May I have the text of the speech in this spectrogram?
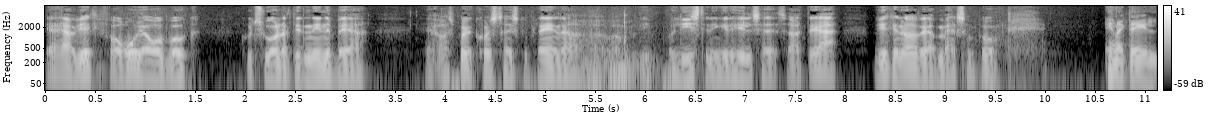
Jeg er virkelig forurolig over woke-kulturen og det, den indebærer, ja, også på det kunstneriske plan og, og, og og på ligestilling i det hele taget. Så det er virkelig noget at være opmærksom på. Henrik Dahl,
